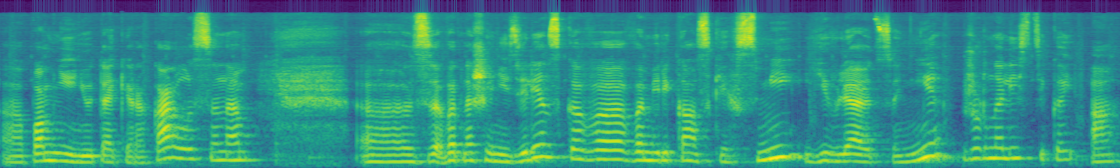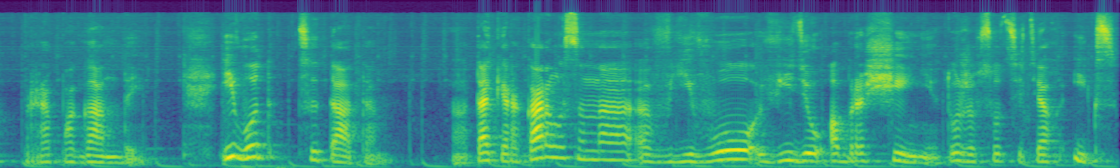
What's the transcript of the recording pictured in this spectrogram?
э, по мнению Такера Карлсона, э, в отношении Зеленского в американских СМИ являются не журналистикой, а пропагандой. И вот цитата. Э, Такера Карлсона в его видеообращении, тоже в соцсетях X.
